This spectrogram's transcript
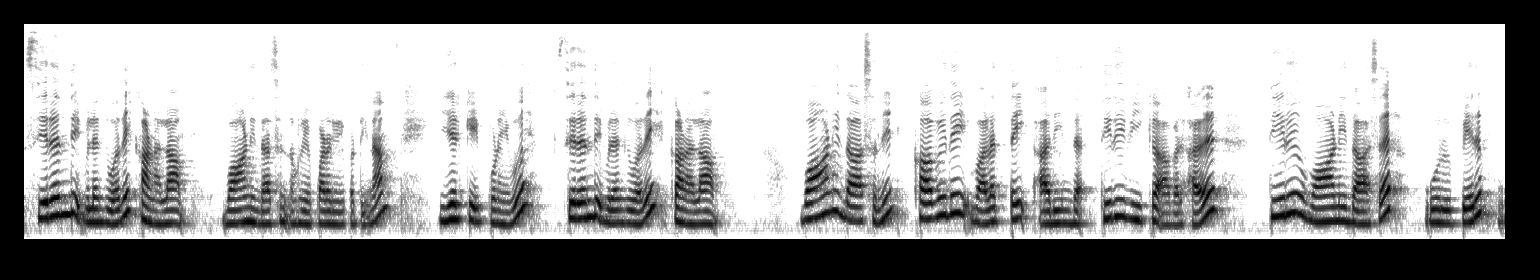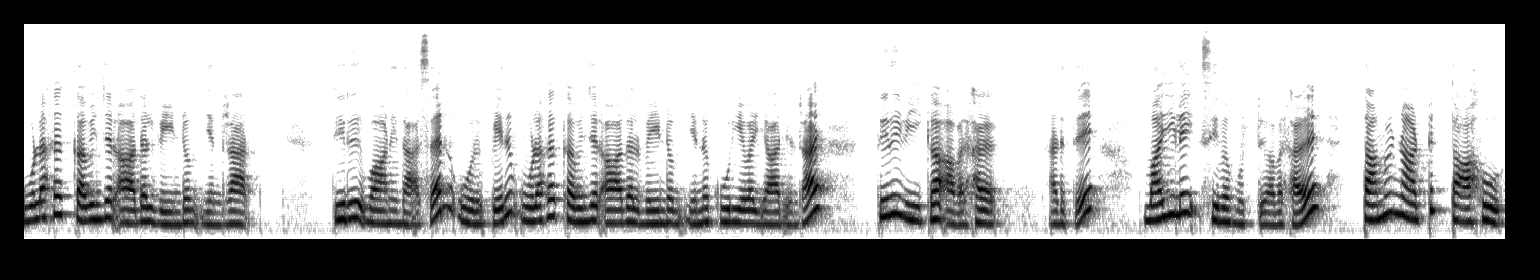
சிறந்து விளங்குவதை காணலாம். வாணிதாசன் அவருடைய பாடல்கள் பார்த்திங்கன்னா இயற்கை புனைவு சிறந்து விளங்குவதை காணலாம். வாணிதாசனின் கவிதை வளத்தை அறிந்த திருவிக அவர்கள் திருவாணிதாசர் ஒரு பெரும் உலக கவிஞர் ஆதல் வேண்டும் என்றார். திருவாணிதாசர் ஒரு பெரும் உலக கவிஞர் ஆதல் வேண்டும் என கூறியவர் யார் என்றால் திருவிக அவர்கள். அடுத்து மயிலை சிவமுத்து அவர்கள் தமிழ்நாட்டு தாகூர்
